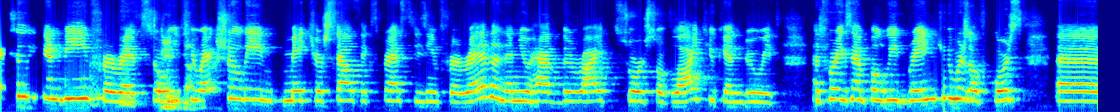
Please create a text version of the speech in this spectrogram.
Actually can be infrared. So if you actually make yourself express this infrared and then you have the right source of light, you can do it. And for example, with brain tumors, of course, uh,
